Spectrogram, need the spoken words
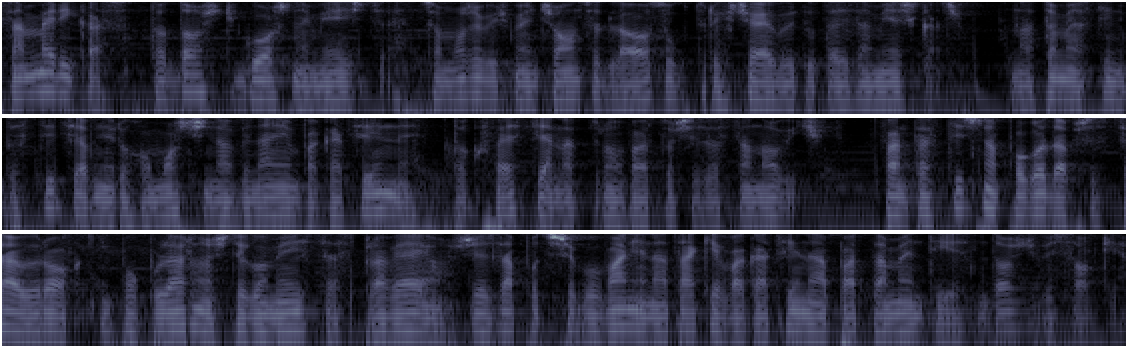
Las Americas to dość głośne miejsce, co może być męczące dla osób, które chciałyby tutaj zamieszkać. Natomiast inwestycja w nieruchomości na wynajem wakacyjny to kwestia, nad którą warto się zastanowić. Fantastyczna pogoda przez cały rok i popularność tego miejsca sprawiają, że zapotrzebowanie na takie wakacyjne apartamenty jest dość wysokie.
